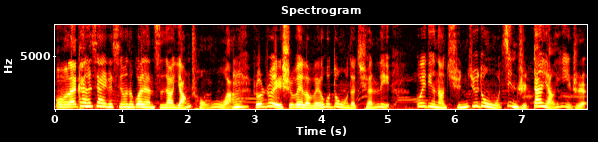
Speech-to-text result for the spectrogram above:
我们来看看下一个新闻的关键词，叫养宠物啊。说瑞士为了维护动物的权利。规定呢，群居动物禁止单养一只，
